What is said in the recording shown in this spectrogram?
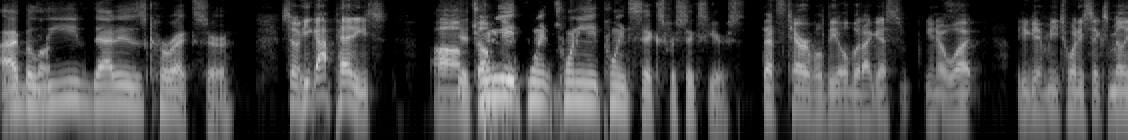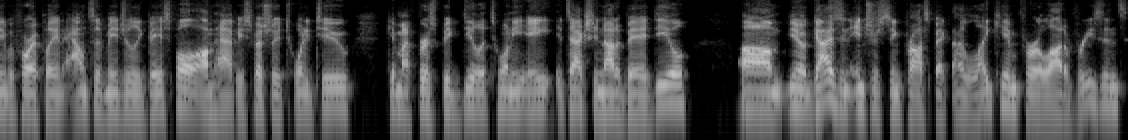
I believe that is correct, sir. So he got pennies. Um, yeah, 28 point 28.6 for six years. that's terrible deal, but I guess you know what? You give me 26 million before I play an ounce of Major League Baseball. I'm happy, especially at 22. Get my first big deal at 28. It's actually not a bad deal. Um, you know, guy's an interesting prospect. I like him for a lot of reasons.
